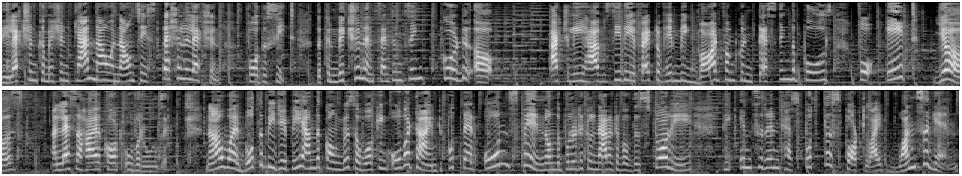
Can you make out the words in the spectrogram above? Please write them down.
The Election Commission can now announce a special election for the seat. The conviction and sentencing could uh, actually have see the effect of him being barred from contesting the polls for eight years unless a higher court overrules it. Now, while both the BJP and the Congress are working overtime to put their own spin on the political narrative of this story, the incident has put the spotlight once again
